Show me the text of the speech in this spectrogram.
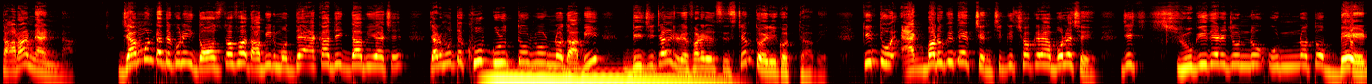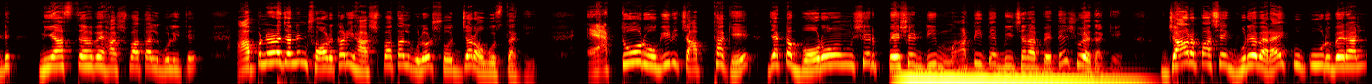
তারা নেন না। যেমনটা দেখুন, এই দশ দফা দাবির মধ্যে একাধিক দাবি আছে, যার মধ্যে খুব গুরুত্বপূর্ণ দাবি, ডিজিটাল রেফারেল সিস্টেম তৈরি করতে হবে। কিন্তু একবারও কি দেখছেন, চিকিৎসকেরা বলেছে যে রুগীদের জন্য উন্নত বেড নিয়ে আসতে হবে হাসপাতালগুলিতে। আপনারা জানেন সরকারি হাসপাতালগুলোর শয্যার অবস্থা কী? এত রোগীর চাপ থাকে যে একটা বড় অংশের পেশেন্টই মাটিতে বিছানা পেতে শুয়ে থাকে। যার পাশে ঘুরে বেড়ায় কুকুর, বেড়াল,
